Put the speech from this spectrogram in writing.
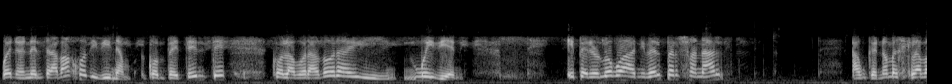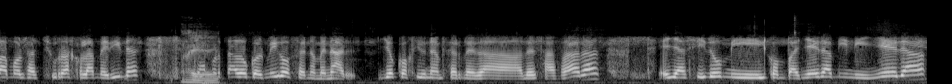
Bueno, en el trabajo divina, competente, colaboradora y muy bien. Y, pero luego a nivel personal, aunque no mezclábamos las churras con las merinas, Ay, se ha portado conmigo fenomenal. Yo cogí una enfermedad de esas raras, ella ha sido mi compañera, mi niñera,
